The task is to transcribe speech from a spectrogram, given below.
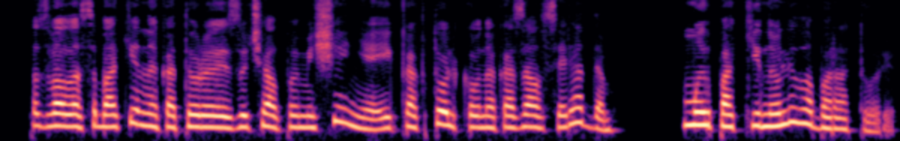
— позвала Собакина, который изучал помещение, и как только он оказался рядом, мы покинули лабораторию.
